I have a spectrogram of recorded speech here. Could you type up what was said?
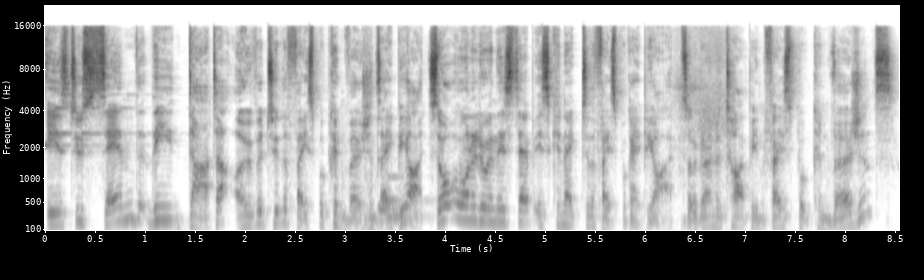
is to send the data over to the Facebook Conversions API. So what we want to do in this step is connect to the Facebook API. So we're going to type in Facebook Conversions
